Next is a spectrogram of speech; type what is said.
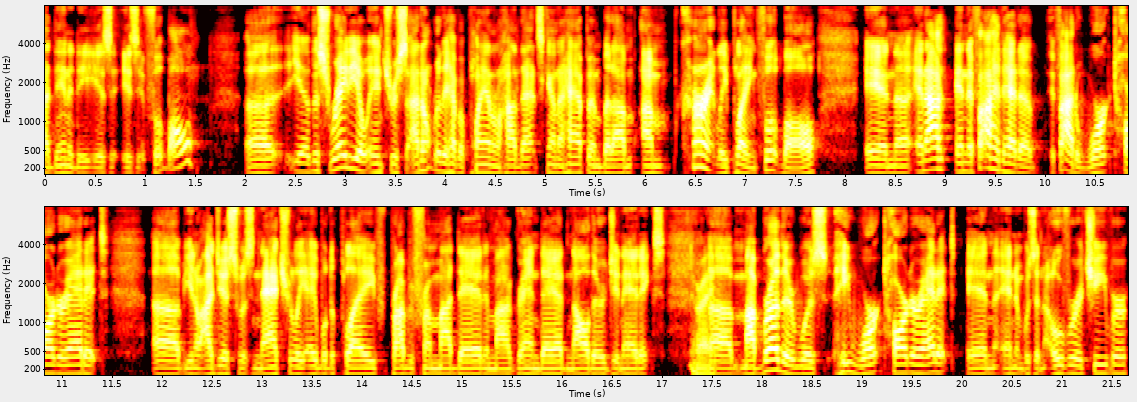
identity? Is is it football? Uh, you know, this radio interest, I don't really have a plan on how that's going to happen, but I'm I'm currently playing football, and uh, and I and if I had had a if I had worked harder at it, uh, you know, I just was naturally able to play, probably from my dad and my granddad and all their genetics. Right. Uh, my brother was he worked harder at it and and it was an overachiever.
